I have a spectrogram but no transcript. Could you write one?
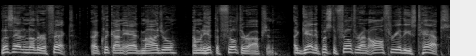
Let's add another effect. I click on Add Module. I'm going to hit the filter option. Again, it puts the filter on all three of these taps.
